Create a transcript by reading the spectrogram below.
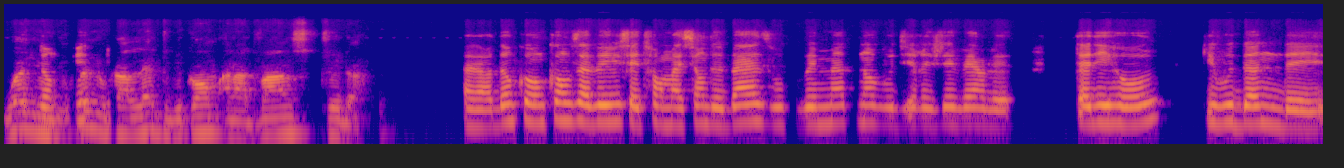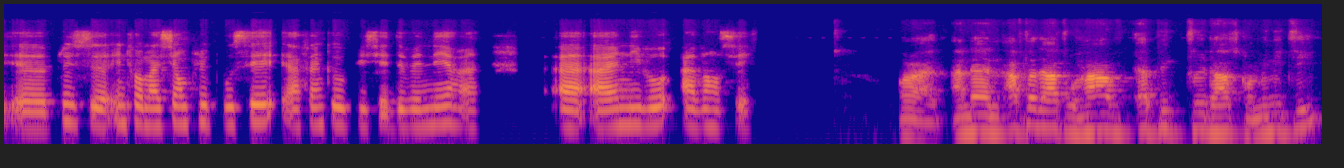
where you, Donc, where you can learn to become an advanced trader. Alors, donc, quand vous avez eu cette formation de base, vous pouvez maintenant vous diriger vers le Study Hall qui vous donne des, euh, plus, euh, une formation plus poussée afin que vous puissiez devenir euh, à, à un niveau avancé. All right, and then after that, we have Epic Traders Community.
